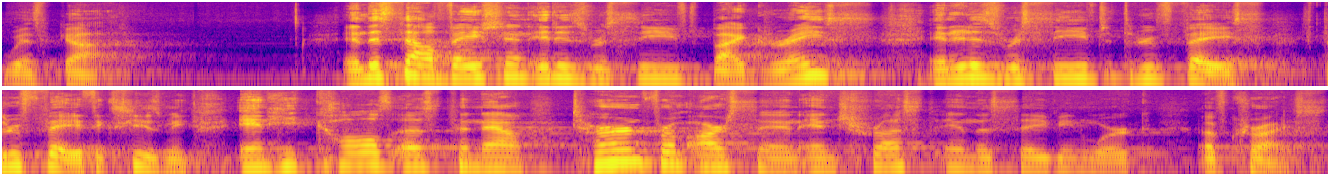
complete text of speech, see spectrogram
with God. And this salvation, it is received by grace, and it is received through faith, through faith, excuse me, and he calls us to now turn from our sin and trust in the saving work of Christ.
